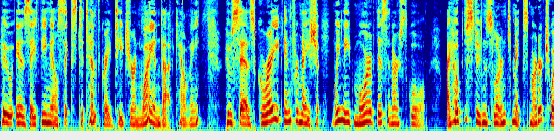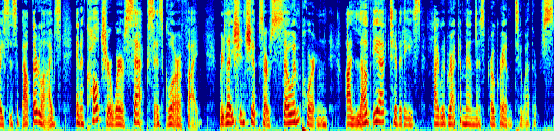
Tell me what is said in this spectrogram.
who is a female 6th to 10th grade teacher in Wyandot County who says, Great information. We need more of this in our school. I hope the students learn to make smarter choices about their lives in a culture where sex is glorified. Relationships are so important. I love the activities. I would recommend this program to others.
